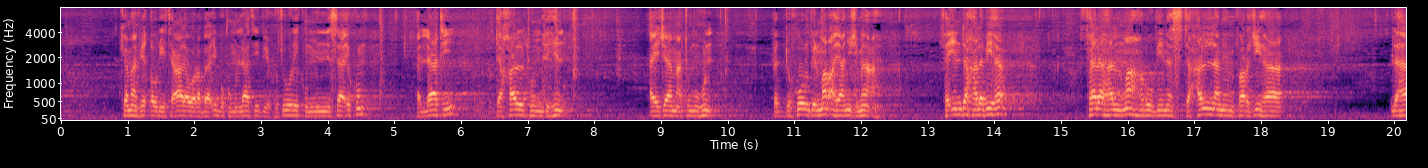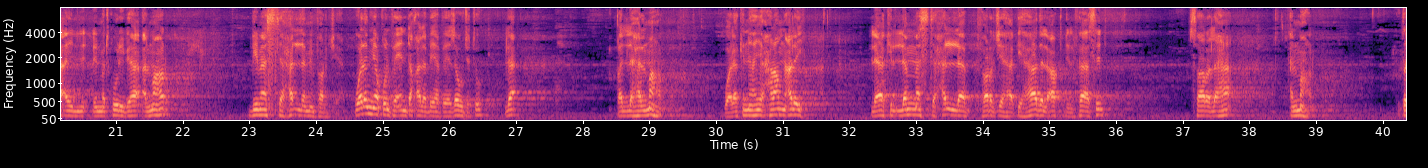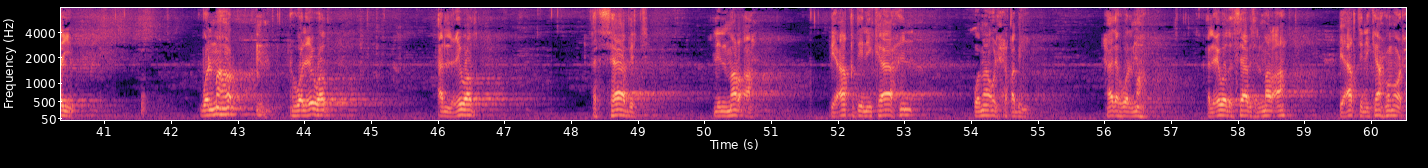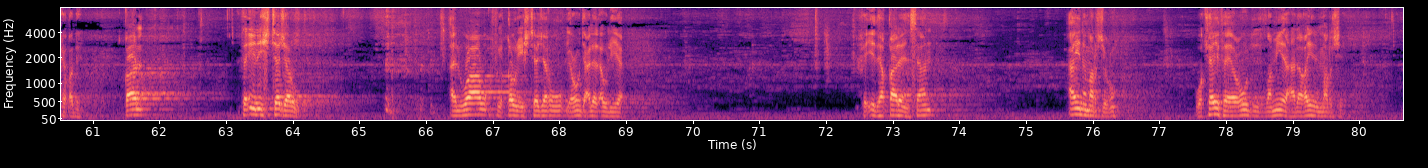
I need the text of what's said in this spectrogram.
كما في قوله تعالى وربائبكم اللاتي في حجوركم من نسائكم اللاتي دخلتم بهن أي جامعتموهن. فالدخول بالمرأة يعني جماعها فإن دخل بها فلها المهر بما استحل من فرجها. لها أي للمدخول بها المهر بما استحل من فرجها. ولم يقل فإن دخل بها فهي زوجته لا. قال لها المهر ولكنها هي حرام عليه. لكن لما استحل فرجها بهذا العقد الفاسد صار لها المهر. طيب. والمهر هو العوض العوض الثابت للمرأة بعقد نكاح وما ألحق به. هذا هو المهر. العوض الثابت للمرأة بعقد نكاح وما ألحق به. قال فإن اشتجروا الواو في قول اشتجروا يعود على الأولياء. فإذا قال إنسان أين مرجعه؟ وكيف يعود الضمير على غير مرجع؟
